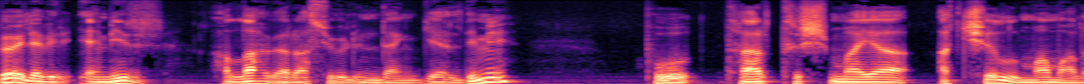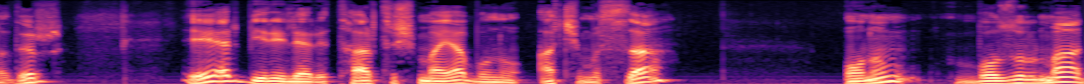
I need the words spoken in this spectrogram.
Böyle bir emir Allah ve Resulünden geldi mi bu tartışmaya açılmamalıdır. Eğer birileri tartışmaya bunu açmışsa onun bozulma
